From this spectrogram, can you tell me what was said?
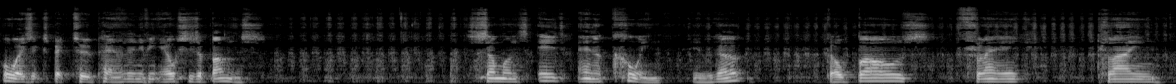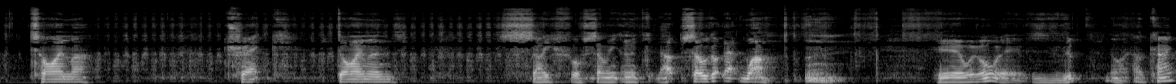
Always expect £2, anything else is a bonus. Someone's head and a coin. Here we go. Gold bars, flag, plane, timer, track, diamond, safe or something. No, so we've got that one. Here we go. Right, okay.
